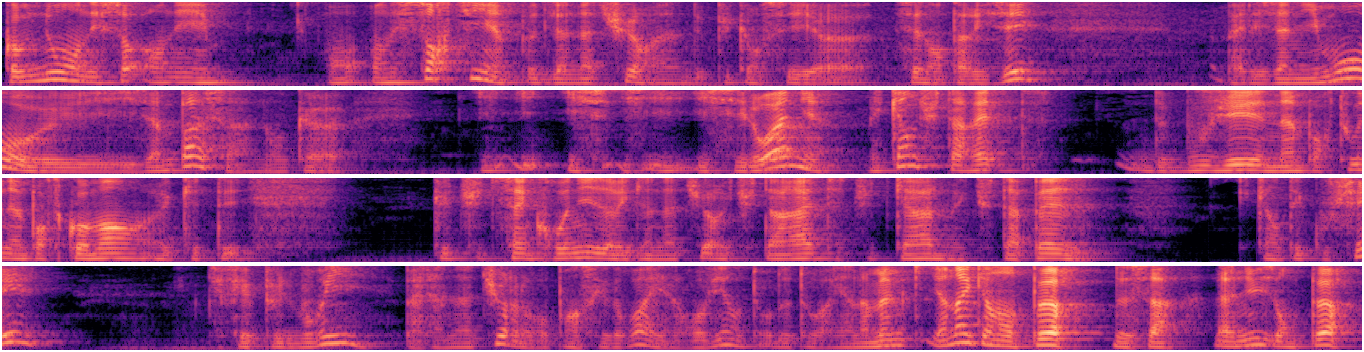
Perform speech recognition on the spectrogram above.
Comme nous, on est, sorti un peu de la nature hein, depuis qu'on s'est euh, sédentarisé, ben, les animaux, euh, ils n'aiment pas ça. Donc, euh, ils s'éloignent. Mais quand tu t'arrêtes de bouger n'importe où, n'importe comment, que, que tu te synchronises avec la nature, et que tu t'arrêtes, et tu te calmes, et que tu t'apaises, et quand tu es couché, tu fais plus de bruit, ben, la nature, elle reprend ses droits et elle revient autour de toi. Il y en a même il y en a qui en ont peur de ça. La nuit, ils ont peur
